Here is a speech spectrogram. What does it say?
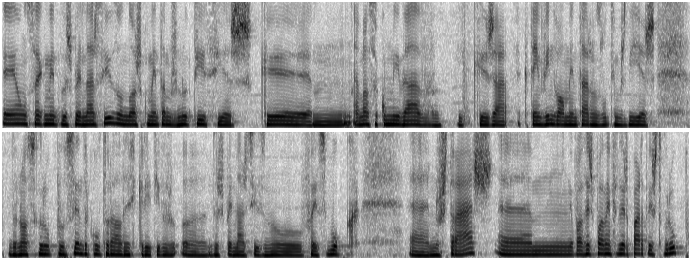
é um segmento do Espelho Narciso onde nós comentamos notícias que hum, a nossa comunidade e que já que tem vindo a aumentar nos últimos dias do nosso grupo Centro Cultural e Recreativo uh, do Espelho Narciso no Facebook uh, nos traz. Um, vocês podem fazer parte deste grupo,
